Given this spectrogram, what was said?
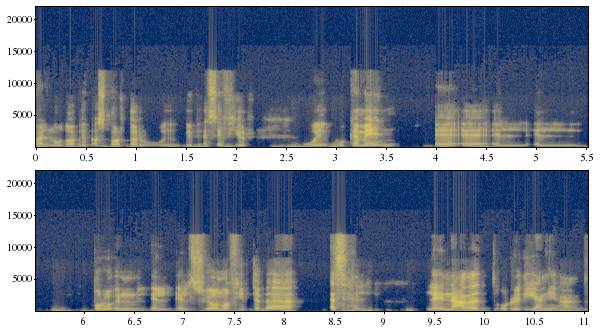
فالموضوع بيبقى smarter وبيبقى safer وكمان آه، آه، ال- ال- طرق ال- ال- الصيانة فيه بتبقى أسهل. لأن عدد already يعني عدد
